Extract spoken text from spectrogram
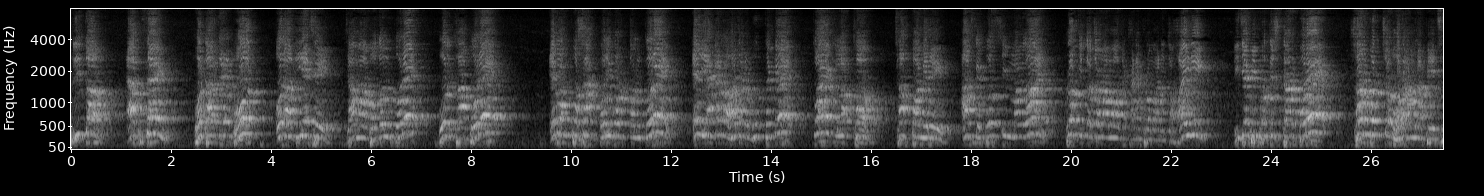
মৃত, অ্যাবসেন্ট ভোটারদের ভোট ওরা দিয়েছে। জামা বদল করে বোরখা পরে এবং পোশাক পরিবর্তন করে এই এগারো হাজার বুথ থেকে কয়েক লক্ষ ছাপ্পা মেরে আজকে পশ্চিম বাংলায় প্রকৃত জনমত এখানে প্রমাণিত হয়নি। বিজেপি প্রতিষ্ঠার পরে সর্বোচ্চ ভোট আমরা পেয়েছি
